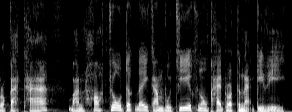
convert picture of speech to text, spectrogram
ប្រកាសថាបានហោះចូលទឹកដីកម្ពុជាក្នុងខេត្តរតនគិរី។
